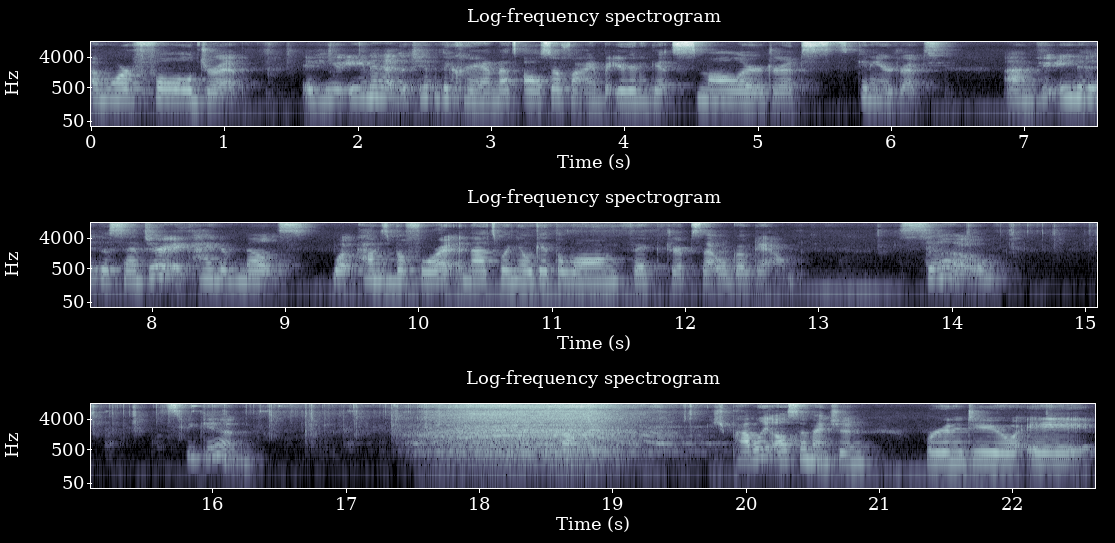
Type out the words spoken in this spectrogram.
a more full drip. If you aim it at the tip of the crayon that's also fine but you're gonna get smaller drips skinnier drips. Um, if you aim it at the center it kind of melts what comes before it and that's when you'll get the long thick drips that will go down. So let's begin. Oh, I should probably also mention we're gonna do a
